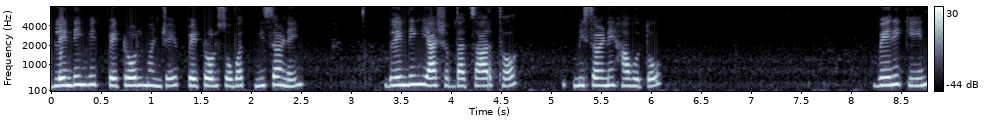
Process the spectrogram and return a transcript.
blending with petrol म्हणजे पेट्रोलसोबत मिसळणे. ब्लेंडिंग या शब्दाचा अर्थ मिसळणे हा होतो. Very keen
